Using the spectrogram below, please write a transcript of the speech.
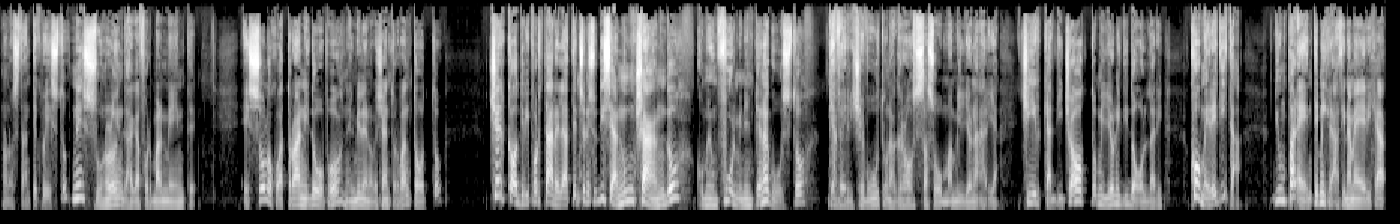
nonostante questo, nessuno lo indaga formalmente e solo quattro anni dopo, nel 1998, cercò di riportare le attenzioni su di sé annunciando, come un fulmine in pieno agosto, di aver ricevuto una grossa somma milionaria, circa 18 milioni di dollari, come eredità di un parente emigrato in America.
